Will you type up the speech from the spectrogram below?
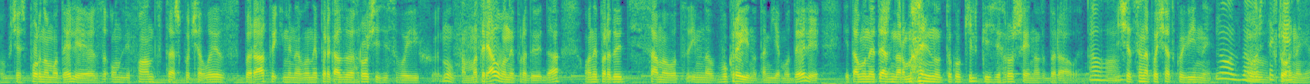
вибачаюсь, порномоделі з OnlyFans теж почали збирати, іменно вони переказували гроші зі своїх, ну там матеріал вони продають, да? вони передають саме от іменно в Україну, там є моделі, і там вони теж нормальну таку кількість грошей назбирали. Ого. І ще це на початку війни. Ну, знову ж таки, вторгнення.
